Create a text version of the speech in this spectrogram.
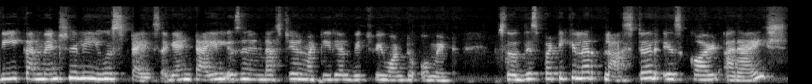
we conventionally use tiles. Again, tile is an industrial material which we want to omit. So this particular plaster is called Araish,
